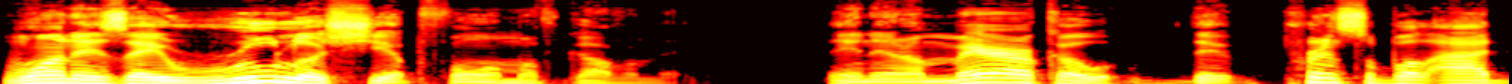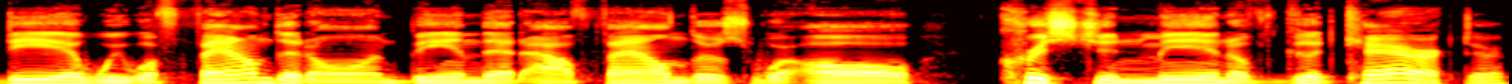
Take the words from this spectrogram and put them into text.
one is a rulership form of government. And in America, the principal idea we were founded on, being that our founders were all Christian men of good character,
